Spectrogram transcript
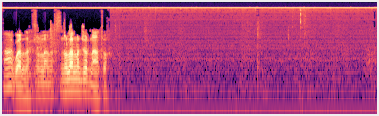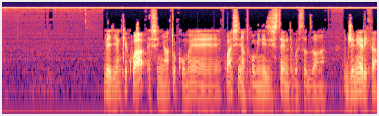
Ah, guarda, non l'hanno, aggiornato. Vedi, anche qua è segnato come, qua è segnato come inesistente questa zona, generica.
